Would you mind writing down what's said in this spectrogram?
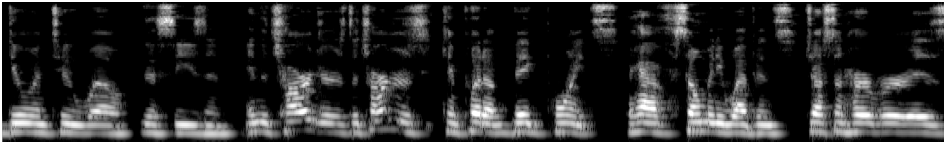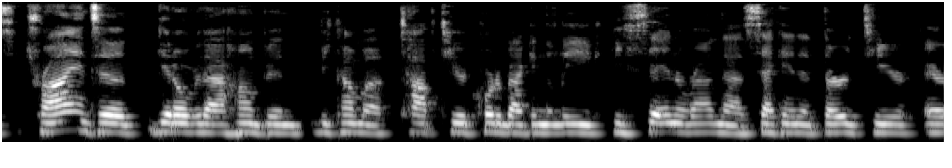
doing too well this season. And the Chargers, the Chargers can put up big points. They have so many weapons. Justin Herbert is trying to get over that hump and become a top tier quarterback in the league. He's sitting around that second and third tier area,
